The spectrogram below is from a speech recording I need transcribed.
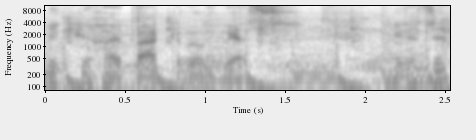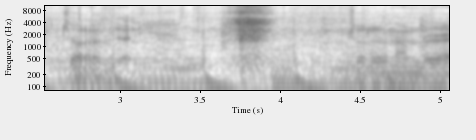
বিক্রি হয় পাট এবং পেঁয়াজ। ঠিক আছে, চলেন যাই। চলেন আমরা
